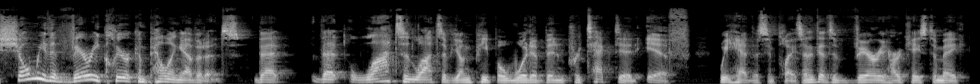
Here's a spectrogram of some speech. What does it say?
show me the very clear, compelling evidence that that lots and lots of young people would have been protected if we had this in place. I think that's a very hard case to make.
